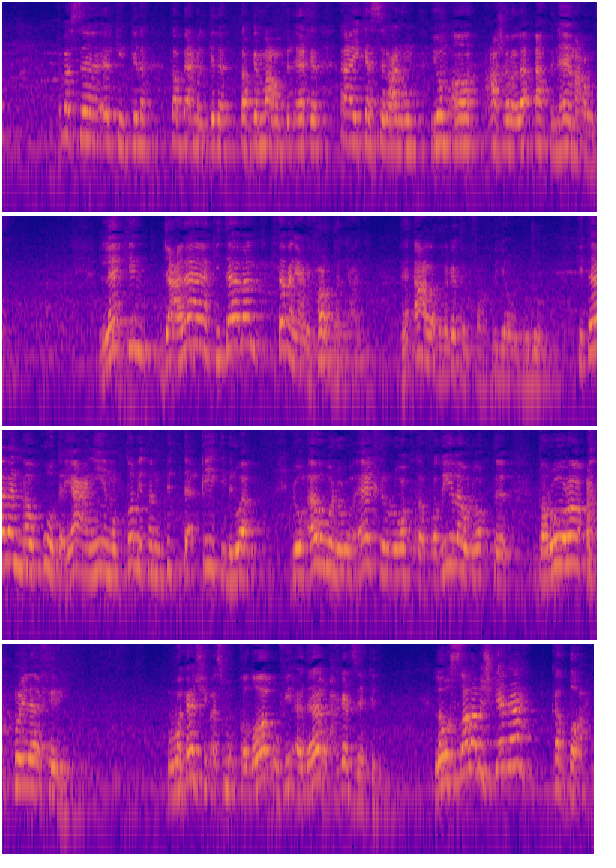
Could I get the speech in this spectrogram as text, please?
بس إركن كده طب اعمل كده طب جمعهم في الآخر آه يكسل عنهم يوم آه عشرة لأ النهايه معروفة. لكن جعلها كتابا كتابا يعني فرضا يعني. أعلى درجات الفرضية والوجوب. كتابا موقوتا يعني مرتبطا بالتأقيت بالوقت. له أول وله آخر وله وقت فضيله وله وقت ضرورة وإلى آخره. وما كانش يبقى اسمه قضاء وفي أداء وحاجات زي كده. لو الصلاة مش كده كانت ضاعت.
